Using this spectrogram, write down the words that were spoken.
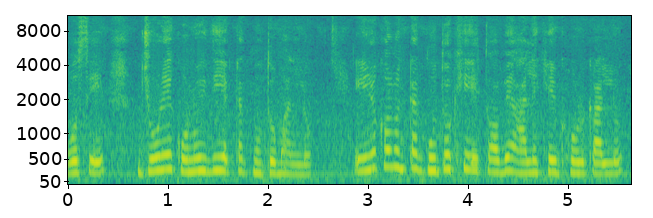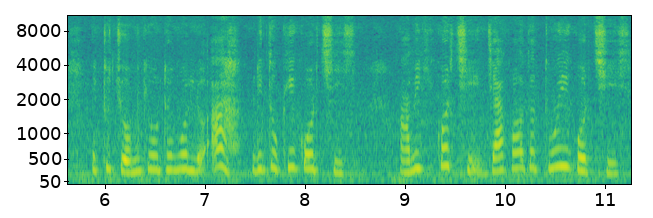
বসে জোরে কনুই দিয়ে একটা গুঁতো মারলো। এইরকম একটা গুঁতো খেয়ে তবে আলেখের ঘোর কাটলো। একটু চমকে উঠে বলল, আহ, ঋতু, কী করছিস? আমি কি করছি? যা করো তো তুই করছিস।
